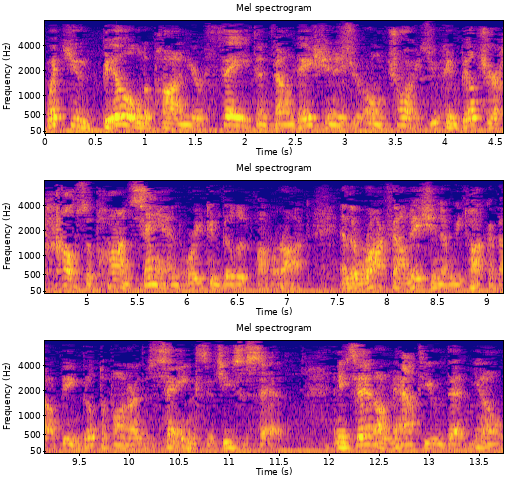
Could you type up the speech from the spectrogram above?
what you build upon your faith and foundation is your own choice. You can build your house upon sand or you can build it upon a rock. And the rock foundation that we talk about being built upon are the sayings that Jesus said. And he said on Matthew that, you know,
